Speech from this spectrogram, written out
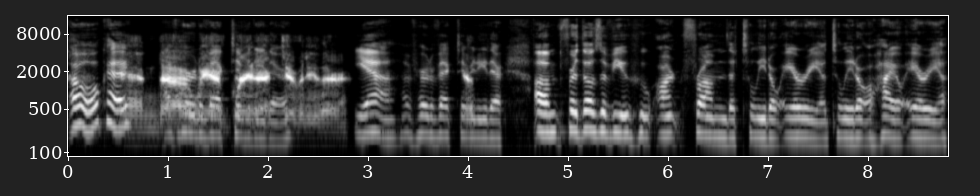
oh, okay. and I've uh, heard we of have great activity there. activity there. Yeah, I've heard of activity there. Um, for those of you who aren't from the Toledo area, Toledo, Ohio area,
